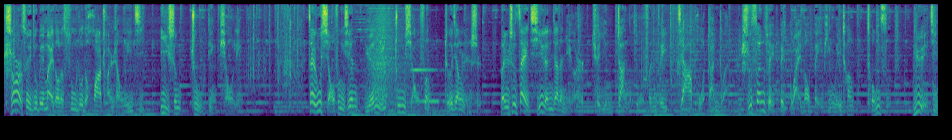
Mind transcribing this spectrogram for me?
十二岁就被卖到了苏州的花船上为妓，一生注定飘零。再如小凤仙，原名朱小凤，浙江人士，本是在旗人家的女儿，却因战火纷飞，家破辗转，十三岁被拐到北平为娼，从此阅尽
